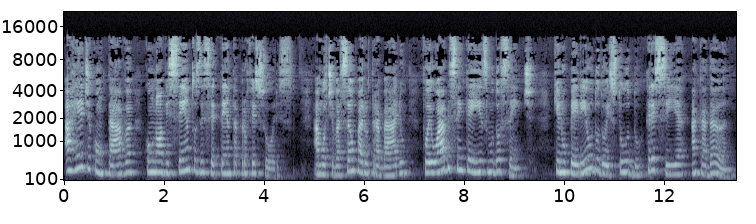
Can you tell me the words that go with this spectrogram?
a rede contava com 970 professores. A motivação para o trabalho foi o absenteísmo docente, que no período do estudo crescia a cada ano.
